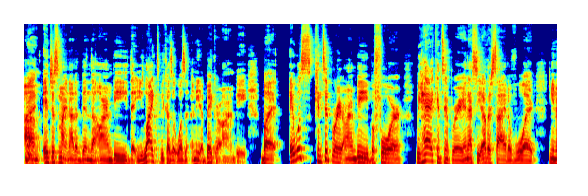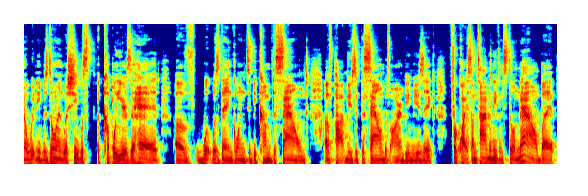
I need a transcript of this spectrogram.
Um, It just might not have been the R&B that you liked because it wasn't Anita Baker R&B, but it was contemporary R&B before we had contemporary, and that's the other side of what you know Whitney was doing. Was she was a couple years ahead of what was then going to become the sound of pop music, the sound of R&B music for quite some time, and even still now, but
